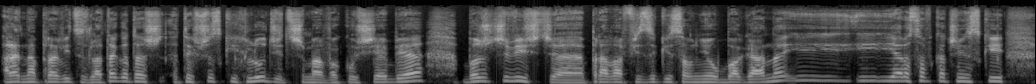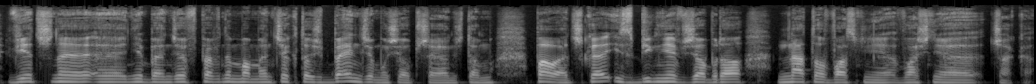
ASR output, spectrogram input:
ale na prawicy. Dlatego też tych wszystkich ludzi trzyma wokół siebie, bo rzeczywiście prawa fizyki są nieubłagane i, i Jarosław Kaczyński wieczny e, nie będzie. W pewnym momencie ktoś będzie musiał przejąć tą pałeczkę i Zbigniew Ziobro na to właśnie, właśnie czeka.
